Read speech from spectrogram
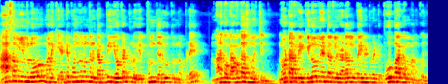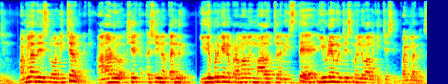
ఆ సమయంలో మనకి అంటే పంతొమ్మిది వందల డెబ్బై ఒకటిలో యుద్ధం జరుగుతున్నప్పుడే మనకు ఒక అవకాశం వచ్చింది. నూట అరవై కిలోమీటర్ల వెడల్పైనటువంటి భూభాగం మనకు వచ్చింది. బంగ్లాదేశ్లో వాళ్ళు ఇచ్చారు మనకి. ఆనాడు షేక్ హసీనా తండ్రి. ఇది ఎప్పటికైనా ప్రమాదం మారొచ్చు అని ఇస్తే ఈవిడేమొచ్చేసి మళ్ళీ వాళ్ళకి ఇచ్చేసింది బంగ్లాదేశ్.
